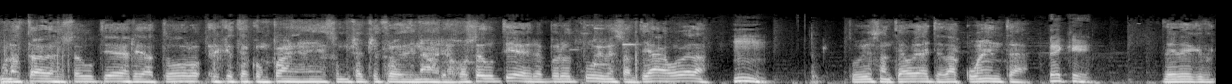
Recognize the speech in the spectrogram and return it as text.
Buenas tardes, José Gutiérrez, a todos los que te acompañan, esos muchachos extraordinarios. José Gutiérrez, pero tú vives en Santiago, ¿verdad? Tú en Santiago y te das cuenta. ¿De qué? Desde,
